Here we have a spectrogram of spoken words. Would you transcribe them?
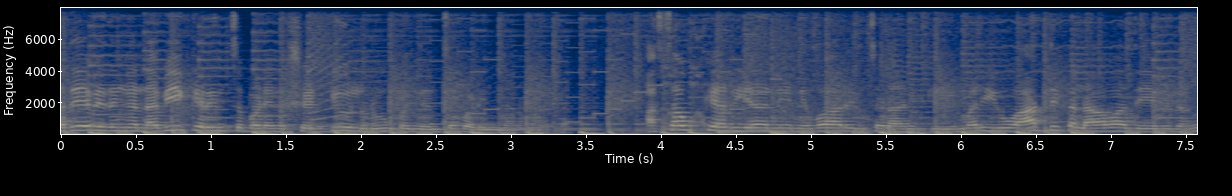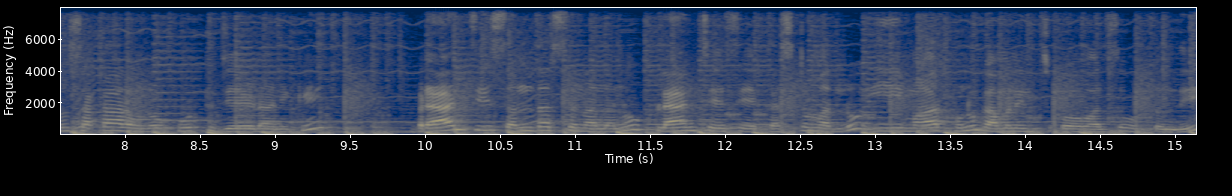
అదేవిధంగా నవీకరించబడిన షెడ్యూల్ రూపొందించబడిందనమాట అసౌకర్యాన్ని నివారించడానికి మరియు ఆర్థిక లావాదేవీలను సకాలంలో పూర్తి చేయడానికి బ్రాంచి సందర్శనలను ప్లాన్ చేసే కస్టమర్లు ఈ మార్పును గమనించుకోవాల్సి ఉంటుంది.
